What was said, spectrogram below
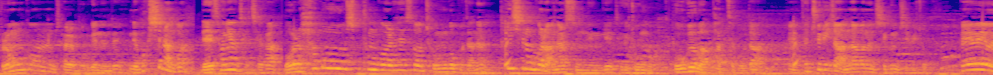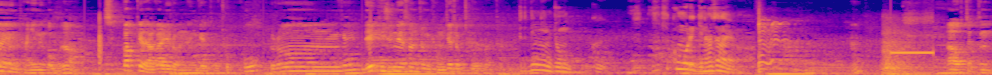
그런 건 잘 모르겠는데 근데 확실한 건 내 성향 자체가 뭘 하고 싶은 걸 해서 좋은 것보다는 하기 싫은 걸 안 할 수 있는 게 되게 좋은 것 같아 고급 아파트보다 그냥 대출 이자 안 나가는 지금 집이 좋고 해외여행 다니는 것보다 집 밖에 나갈 일 없는 게 더 좋고 그런 게 내 기준에선 좀 경제적 자유 같아 대리님 좀그 히키코모리긴 하잖아요 응? 아 어쨌든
